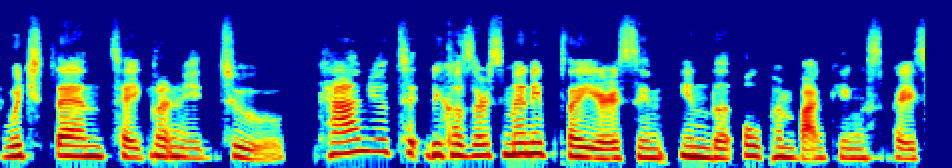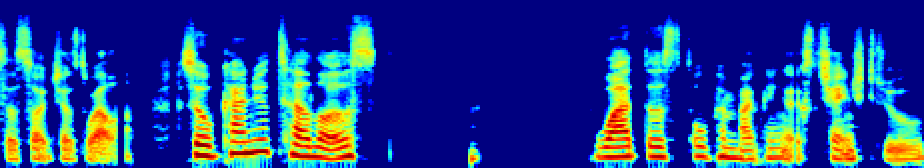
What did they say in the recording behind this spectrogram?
which then takes me to can you, t- because there's many players in, in the open banking space as such as well. So can you tell us what does open banking exchange do?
